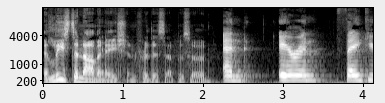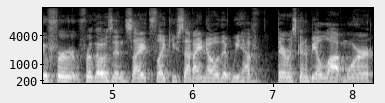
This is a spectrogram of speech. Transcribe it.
at least a nomination for this episode. And Aaron, thank you for for those insights. Like you said, I know that we have there was going to be a lot more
